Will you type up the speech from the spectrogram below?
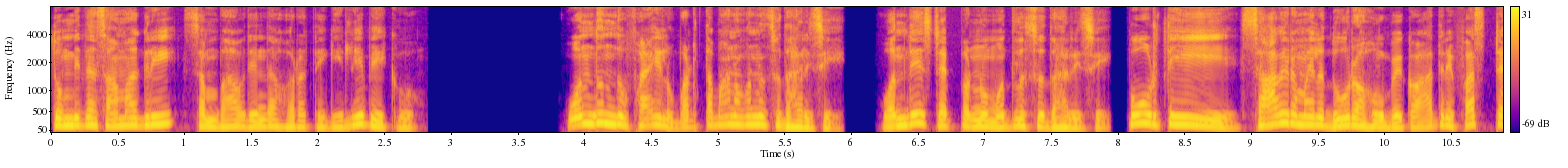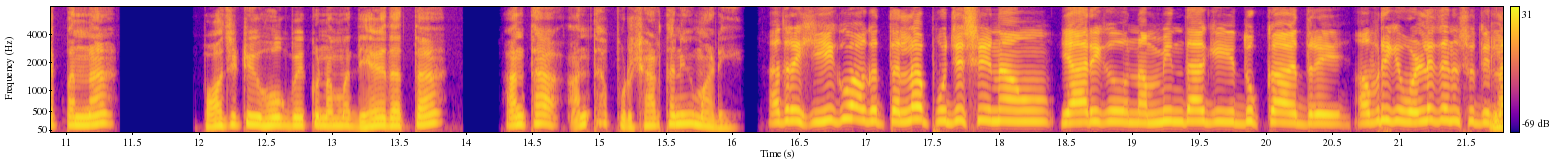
ತುಂಬಿದ ಸಾಮಗ್ರಿ ಸಂಭಾವದಿಂದ ಹೊರ ತೆಗೀಲೇಬೇಕು ಒಂದೊಂದು ಫೈಲು ವರ್ತಮಾನವನ್ನು ಸುಧಾರಿಸಿ ಒಂದೇ ಸ್ಟೆಪ್ ಅನ್ನು ಮೊದಲು ಸುಧಾರಿಸಿ. ಪೂರ್ತಿ ಸಾವಿರ ಮೈಲು ದೂರ ಹೋಗಬೇಕು ಆದರೆ ಫಸ್ಟ್ ಸ್ಟೆಪ್ ಅನ್ನ ಪಾಸಿಟಿವ್ ಹೋಗಬೇಕು ನಮ್ಮ ದೇಹದತ್ತ? ಅಂತ ಅಂತ ಪುರುಷಾರ್ಥ ನೀವು ಮಾಡಿ. ಆದ್ರೆ ಹೀಗೂ ಆಗುತ್ತಲ್ಲ ಪೂಜಶ್ರೀ ನಾವು? ಯಾರಿಗೂ ನಮ್ಮಿಂದಾಗಿ ದುಃಖ ಆದ್ರೆ ಅವರಿಗೆ ಒಳ್ಳೇದನಿಸುದಿಲ್ಲ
